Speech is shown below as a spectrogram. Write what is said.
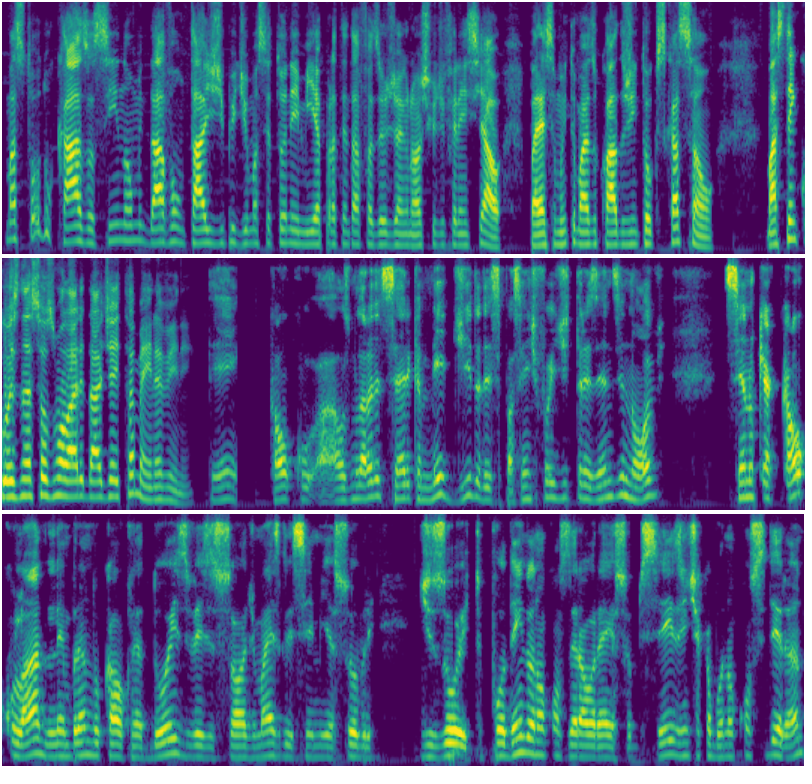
mas todo caso assim não me dá vontade de pedir uma cetonemia para tentar fazer o diagnóstico diferencial. Parece muito mais o quadro de intoxicação. Mas tem coisa nessa osmolaridade aí também, né, Vini? Tem. A osmolaridade sérica medida desse paciente foi de 309 sendo que a calculada, lembrando o cálculo é 2 vezes sódio mais glicemia sobre 18, podendo ou não considerar a ureia sobre 6, a gente acabou não considerando.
